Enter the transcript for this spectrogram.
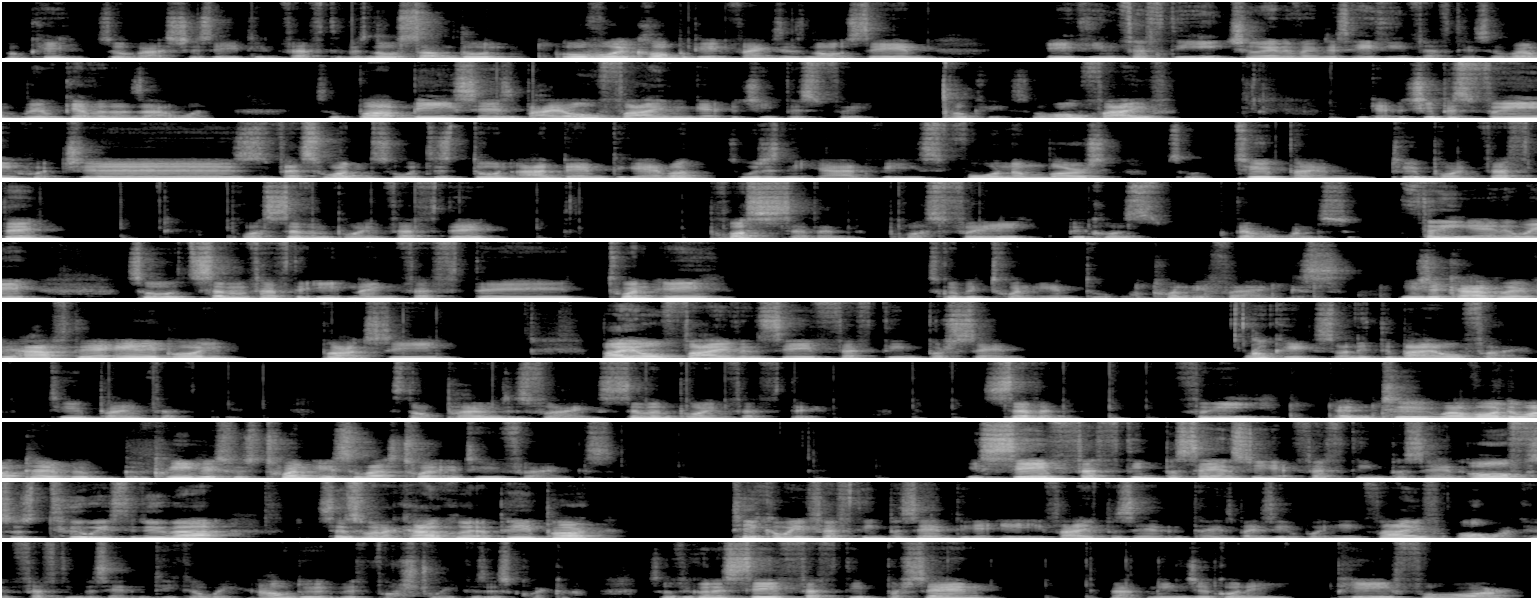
Okay, so that's just 1850. There's no sum. Don't overly complicate things. It's not saying 1850 each or anything, just 1850. So we're, we've given us that one. So part B says buy all five and get the cheapest free. Okay, so all five. You get the cheapest free, which is this one. So we just don't add them together. So we just need to add these four numbers. So two pound, 2.50 plus 7.50 plus seven plus three because the other one's three anyway. So 750, 8, 950, 20. It's going to be 20 in total, 20 francs. Use your calculator if you have to at any point. Part C, buy all five and save 15%. Okay, so I need to buy all five. £2.50. It's not pounds, it's francs. 7.50. 7, 3, and 2. Well, I've already worked out the previous was 20, so that's 22 francs. You save 15%, so you get 15% off. So there's two ways to do that. Since we're on a calculator paper, take away 15% to get 85% and times by 0.85, or work out 15% and take away. I'll do it the first way because it's quicker. So if you're going to save 15%, that means you're going to pay for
